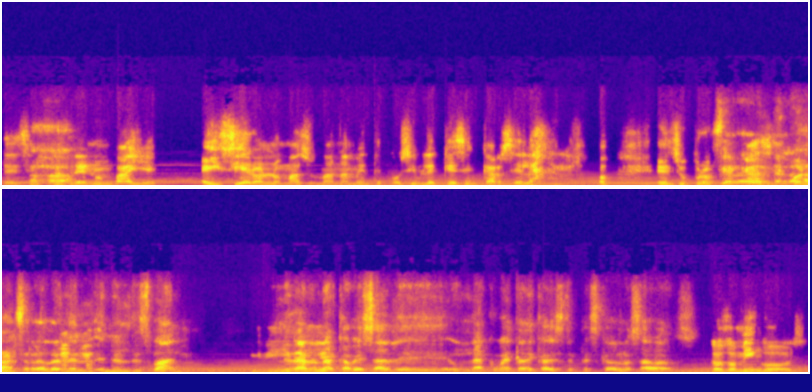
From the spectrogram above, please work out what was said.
se encuentra en un valle e hicieron lo más humanamente posible que es encarcelarlo en su propia casa. bueno, encerrarlo en el, en el desván y, le dan una cabeza de, una cubeta de cabezas de pescado los sábados. Los domingos.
